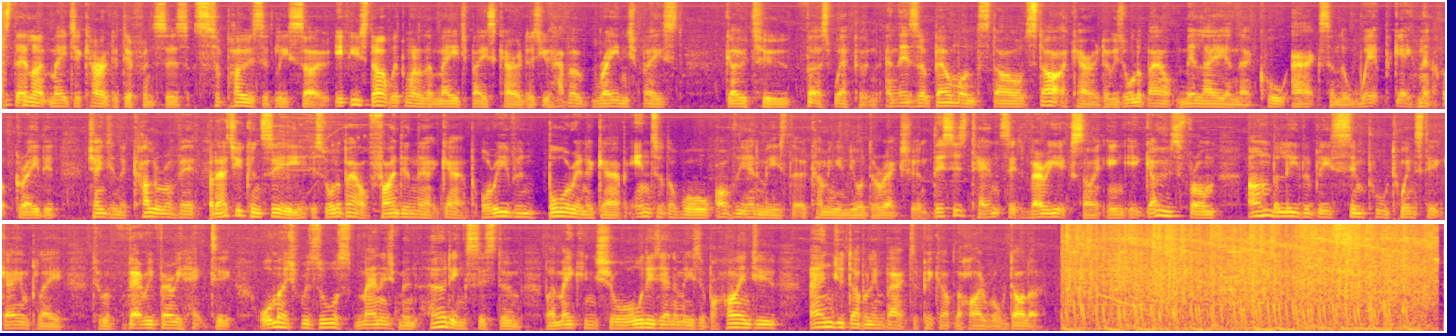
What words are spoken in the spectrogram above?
Is there like major character differences? Supposedly so. If you start with one of the mage based characters, you have a range based go to first weapon, and there's a Belmont style starter character who's all about melee and that cool axe and the whip, getting that upgraded, changing the color of it. But as you can see, it's all about finding that gap or even boring a gap into the wall of the enemies that are coming in your direction. This is tense, it's very exciting. It goes from unbelievably simple twin stick gameplay to a very very hectic almost resource management herding system by making sure all these enemies are behind you and you're doubling back to pick up the high roll dollar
